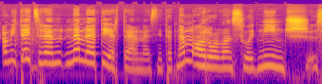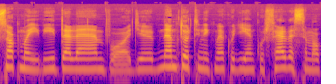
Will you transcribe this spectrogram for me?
amit egyszerűen nem lehet értelmezni. Tehát nem arról van szó, hogy nincs szakmai védelem, vagy nem történik meg, hogy ilyenkor felveszem a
